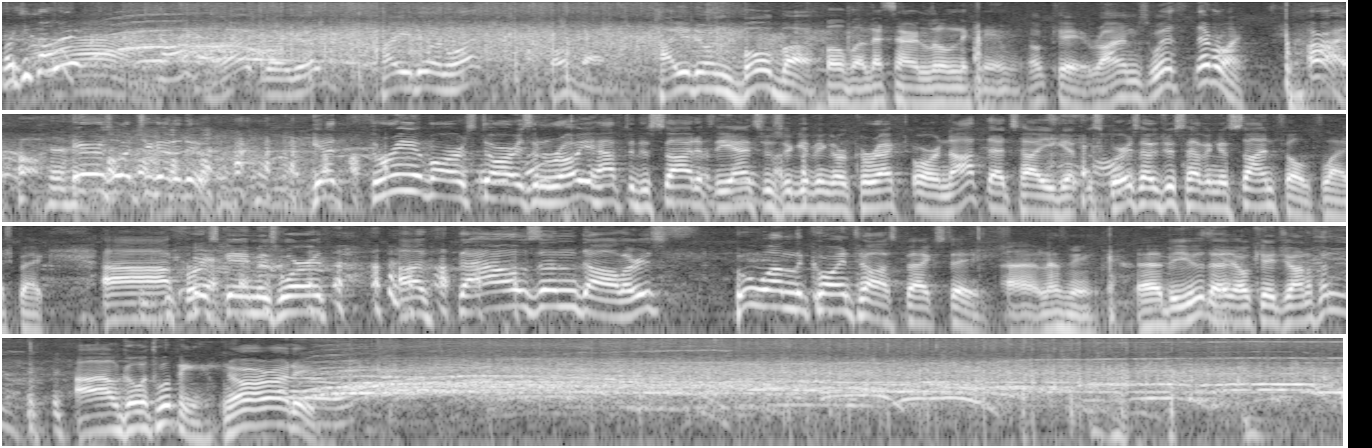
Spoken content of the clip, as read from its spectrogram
What'd you call it? All right, very good. How you doing what? Boba. How you doing, Bulba? Boba, that's our little nickname. Okay, rhymes with? Never mind. All right, here's what you gotta do. Get three of our stars in a row. You have to decide if the answers are giving are correct or not. That's how you get the squares. I was just having a Seinfeld flashback. Uh, first game is worth a thousand dollars. Who won the coin toss backstage? Uh, that's me. That'd be you. That okay, Jonathan? I'll go with Whoopi. All righty.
